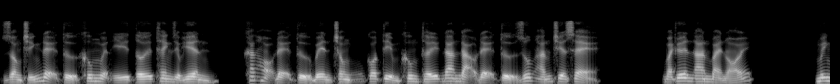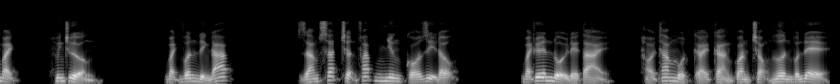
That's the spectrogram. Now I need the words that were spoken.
dòng chính đệ tử không nguyện ý tới Thanh Diệp Hiên, khác họ đệ tử bên trong có tìm không thấy đan đạo đệ tử giúp hắn chia sẻ. Bạch Tuyên an bài nói, Minh Bạch, huynh trưởng. Bạch Vân Đình đáp, giám sát trận pháp nhưng có gì động. Bạch Tuyên đổi đề tài, hỏi thăm một cái càng quan trọng hơn vấn đề.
